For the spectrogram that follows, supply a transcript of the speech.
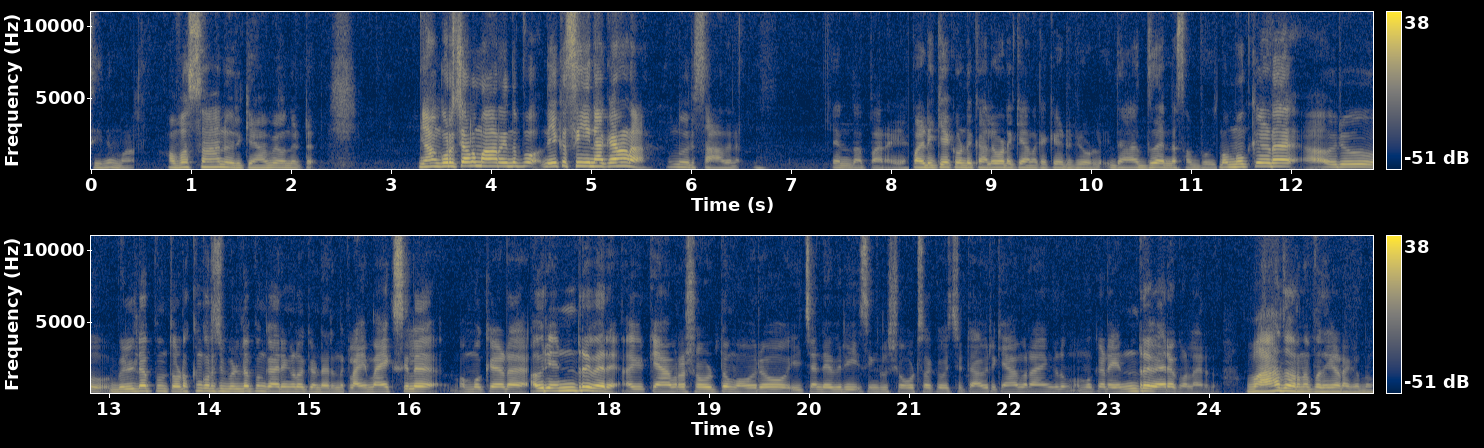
സിനിമ അവസാനം ഒരു ക്യാമ വന്നിട്ട് ഞാൻ കുറച്ചാൾ മാറി നിന്നപ്പോൾ നീക്ക് സീനാക്കാനാടാ എന്നൊരു സാധനം. എന്താ പറയുക? പഠിക്കെ കൊണ്ട് കല ഉടയ്ക്കാന്നൊക്കെ കേട്ടിട്ടേ ഉള്ളൂ ഇത് അത് തന്നെ സംഭവിച്ചു. മമ്മൂക്കയുടെ ഒരു ബിൽഡപ്പും തുടക്കം കുറച്ച് ബിൽഡപ്പും കാര്യങ്ങളൊക്കെ ഉണ്ടായിരുന്നു. ക്ലൈമാക്സിൽ മമ്മൂക്കയുടെ ആ ഒരു എൻട്രി വരെ ആ ക്യാമറ ഷോട്ടും ഓരോ each and every single shots ഒക്കെ വെച്ചിട്ട് ആ ഒരു ക്യാമറ ആംഗിളും മമ്മൂക്കയുടെ എൻട്രി വരെ കൊള്ളായിരുന്നു. വാ തുറന്നപ്പോൾ അതേ കിടക്കുന്നു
